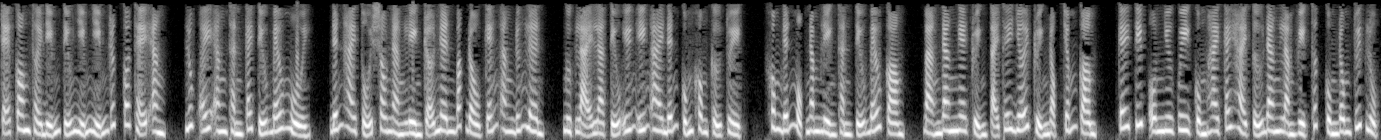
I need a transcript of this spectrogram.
trẻ con thời điểm tiểu nhiễm nhiễm rất có thể ăn, lúc ấy ăn thành cái tiểu béo muội, đến 2 tuổi sau nàng liền trở nên bắt đầu kén ăn đứng lên, ngược lại là tiểu yến yến ai đến cũng không cự tuyệt, không đến một năm liền thành tiểu béo con, bạn đang nghe truyện tại thế giới truyện đọc.com, kế tiếp ôn như quy cùng hai cái hài tử đang làm việc thất cùng đông tuyết lục,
